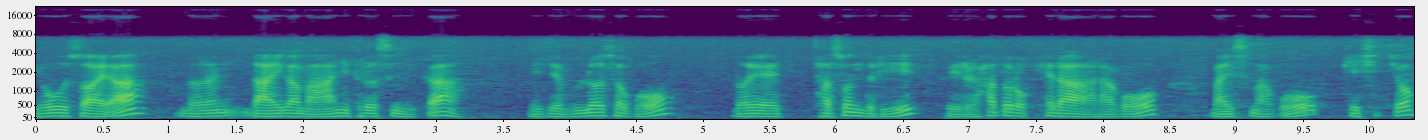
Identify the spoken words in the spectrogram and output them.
여호수아야 너는 나이가 많이 들었으니까 이제 물러서고 너의 자손들이 그 일을 하도록 해라 라고 말씀하고 계시죠.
